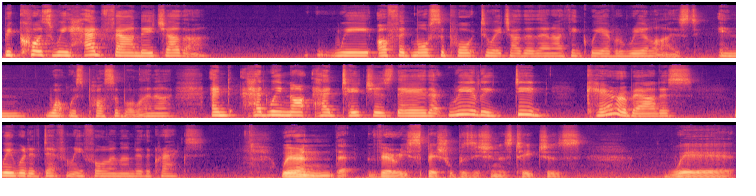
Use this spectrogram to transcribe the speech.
because we had found each other we offered more support to each other than I think we ever realized in what was possible. And I, and had we not had teachers there that really did care about us we would have definitely fallen under the cracks We're in that very special position as teachers where,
